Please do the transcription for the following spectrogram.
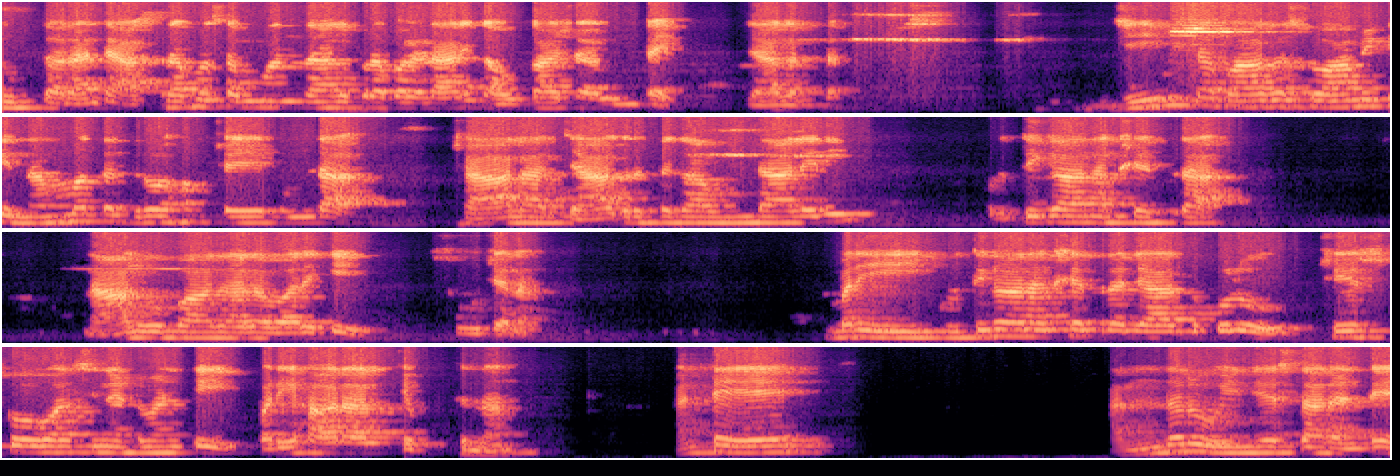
చూపుతారు. అంటే అక్రమ సంబంధాలు ప్రబలడానికి అవకాశాలు ఉంటాయి. జాగ్రత్త. జీవిత భాగస్వామికి నమ్మక ద్రోహం చేయకుండా చాలా జాగ్రత్తగా ఉండాలని కృతిగా నక్షత్ర నాలుగు పాదాల వారికి సూచన. మరి కృతిగా నక్షత్ర జాతకులు చేసుకోవాల్సినటువంటి పరిహారాలు చెప్తున్నాను. అంటే అందరూ ఏం చేస్తారంటే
